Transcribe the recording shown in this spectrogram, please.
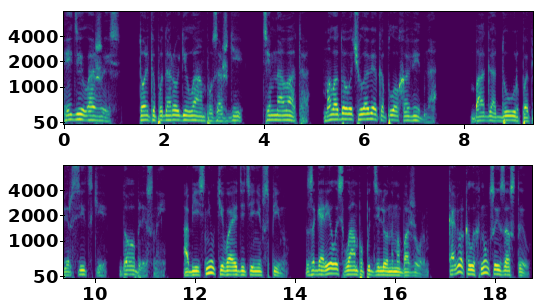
Иди ложись. Только по дороге лампу зажги. Темновато. Молодого человека плохо видно. «Багадур по-персидски, доблестный», — объяснил, кивая детине в спину. Загорелась лампа под зеленым абажуром. Ковер колыхнулся и застыл.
